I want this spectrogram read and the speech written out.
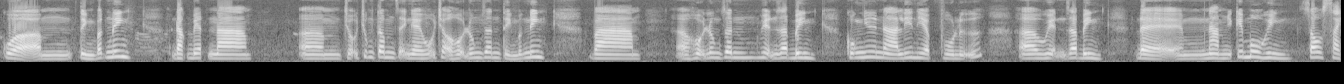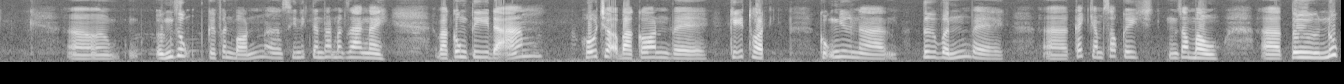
của ừm, tỉnh Bắc Ninh, đặc biệt là chỗ trung tâm dạy nghề hỗ trợ Hội nông dân tỉnh Bắc Ninh và ờ, Hội nông dân huyện Gia Bình cũng như là Liên hiệp Phụ nữ huyện Gia Bình để làm những cái mô hình rau sạch uh, ứng dụng cái phân bón uh, Sinic Tân Phát Bắc Giang này. Và công ty đã hỗ trợ bà con về kỹ thuật cũng như là tư vấn về uh, cách chăm sóc cây rau màu uh, từ lúc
